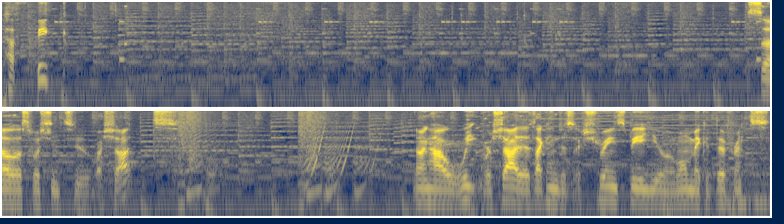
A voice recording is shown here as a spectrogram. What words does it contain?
Puff beak. So switch into Rashot. Knowing how weak Rashot is, I can just extreme speed you and won't make a difference.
